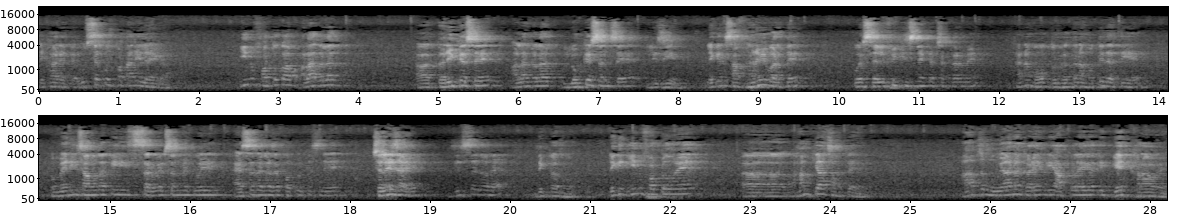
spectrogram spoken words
दिखा देते हैं। उससे कुछ पता नहीं लगेगा। इन फ़ोटो को आप अलग अलग तरीके से अलग अलग लोकेशन से लीजिए। लेकिन सावधानी भी बरते कोई सेल्फी खींचने के चक्कर में है ना बहुत दुर्घटना होती रहती है। तो मैं नहीं चाहूँगा कि सर्वेक्षण में कोई ऐसा जगह से फ़ोटो खींचने चले जाए जिससे जो है दिक्कत हो। लेकिन इन फ़ोटो में आ, हम क्या चाहते हैं? आप जब मुआयना करेंगे आपको लगेगा कि गेट खराब है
